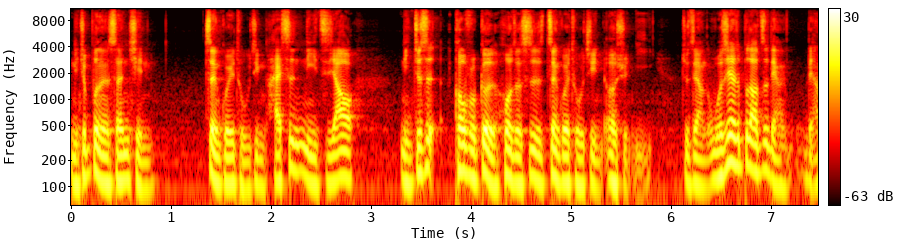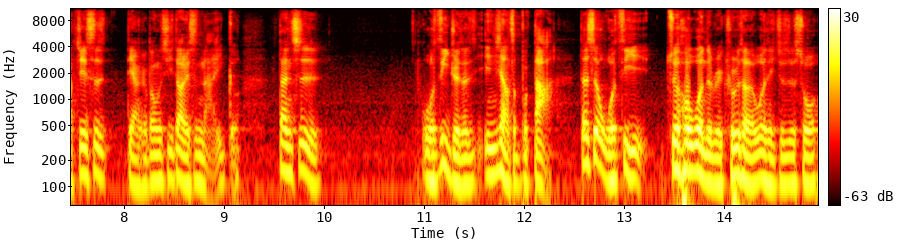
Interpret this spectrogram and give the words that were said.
你就不能申请正规途径，还是你只要你就是 cover good 或者是正规途径二选一？就这样子，我现在不知道这两两件事两个东西到底是哪一个，但是我自己觉得影响是不大。但是我自己最后问的 recruiter 的问题就是说，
